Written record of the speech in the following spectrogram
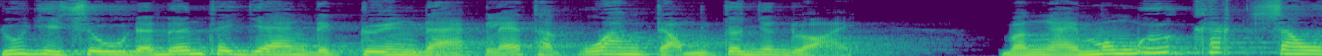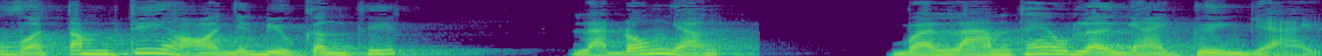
Chúa giêsu đã đến thế gian để truyền đạt lẽ thật quan trọng cho nhân loại. Và ngài mong ước khắc sâu vào tâm trí họ những điều cần thiết là đón nhận và làm theo lời ngài truyền dạy,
